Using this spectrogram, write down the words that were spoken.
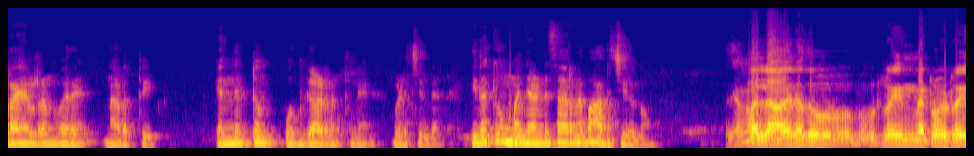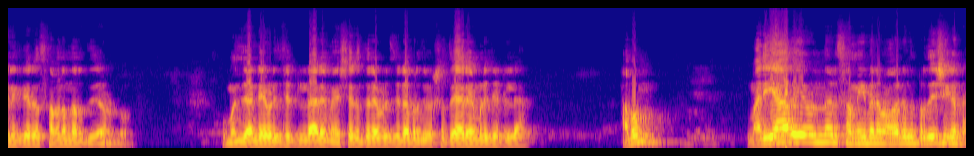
ട്രയൽ റൺ വരെ നടത്തി. എന്നിട്ടും ഉദ്ഘാടനത്തിന് വിളിച്ചില്ല. ഇതൊക്കെ ഉമ്മൻചാണ്ടി സാറിനെ ബാധിച്ചിരുന്നോ? ഞങ്ങളെല്ലാം അതിനകത്ത് ട്രെയിൻ മെട്രോ ട്രെയിനിൽ കയറി സമരം നടത്തിയതാണല്ലോ. ഉമ്മൻചാണ്ടിയെ വിളിച്ചിട്ടില്ല രമേശ് ചെന്നിത്തല വിളിച്ചില്ല പ്രതിപക്ഷത്തെ ആരെയും വിളിച്ചിട്ടില്ല. അപ്പം മര്യാദയുള്ള ഒരു സമീപനം അവരൊന്നും പ്രതീക്ഷിക്കണ്ട.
